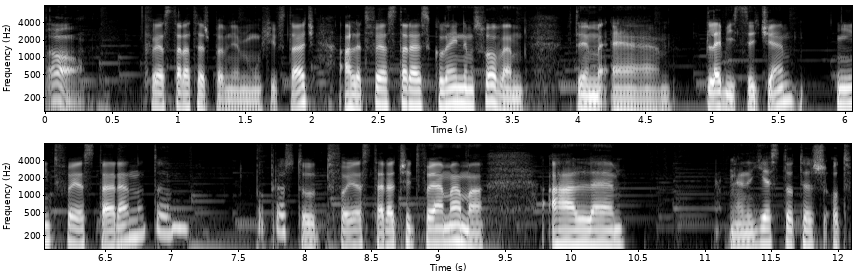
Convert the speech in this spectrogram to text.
O, Twoja stara też pewnie musi wstać, ale twoja stara jest kolejnym słowem w tym e, plebiscycie i twoja stara, no to po prostu twoja stara czy twoja mama, ale Jest to też od,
